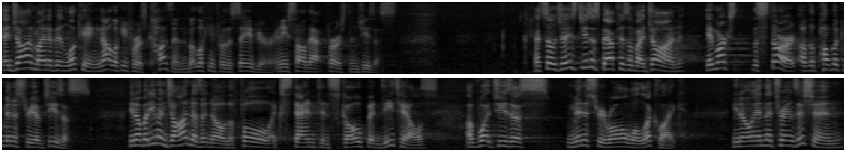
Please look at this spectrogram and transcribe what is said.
And John might have been looking, not looking for his cousin, but looking for the Savior, and he saw that first in Jesus. And so Jesus' baptism by John, it marks the start of the public ministry of Jesus. You know, but even John doesn't know the full extent and scope and details of what Jesus' ministry role will look like. You know, in the transition,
